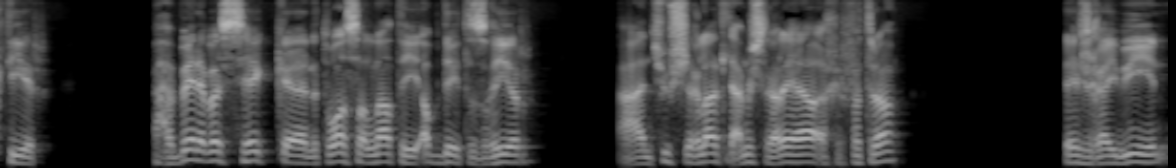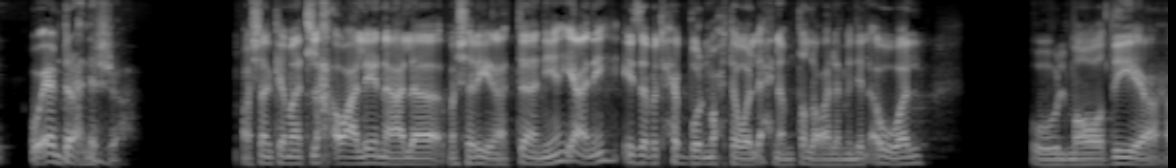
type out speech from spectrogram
كتير. حبينا بس هيك نتواصل نعطي update صغير عن شو الشغلات اللي عم نشتغل عليها آخر فترة. ليش غايبين وإمتى رح نرجع. عشان كمان تلحقوا علينا على مشاريعنا الثانية يعني إذا بتحبوا المحتوى اللي إحنا بنطلعه على من الأول والمواضيع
